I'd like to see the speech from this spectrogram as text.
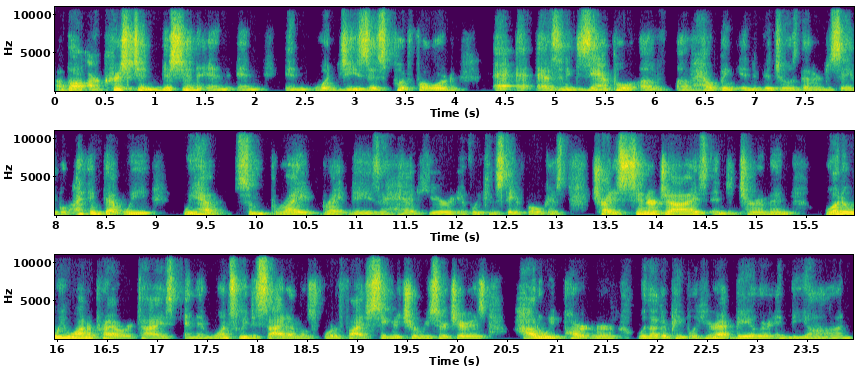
about our christian mission and and and what jesus put forward a, as an example of of helping individuals that are disabled. I think that we we have some bright bright days ahead here if we can stay focused try to synergize and determine what do we want to prioritize and then once we decide on those four to five signature research areas how do we partner with other people here at baylor and beyond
